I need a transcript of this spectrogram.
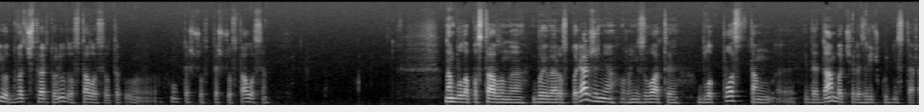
І от 24 лютого сталося отак, ну, те, що, те, що сталося. Нам було поставлено бойове розпорядження організувати блокпост, там е, йде дамба через річку Дністер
